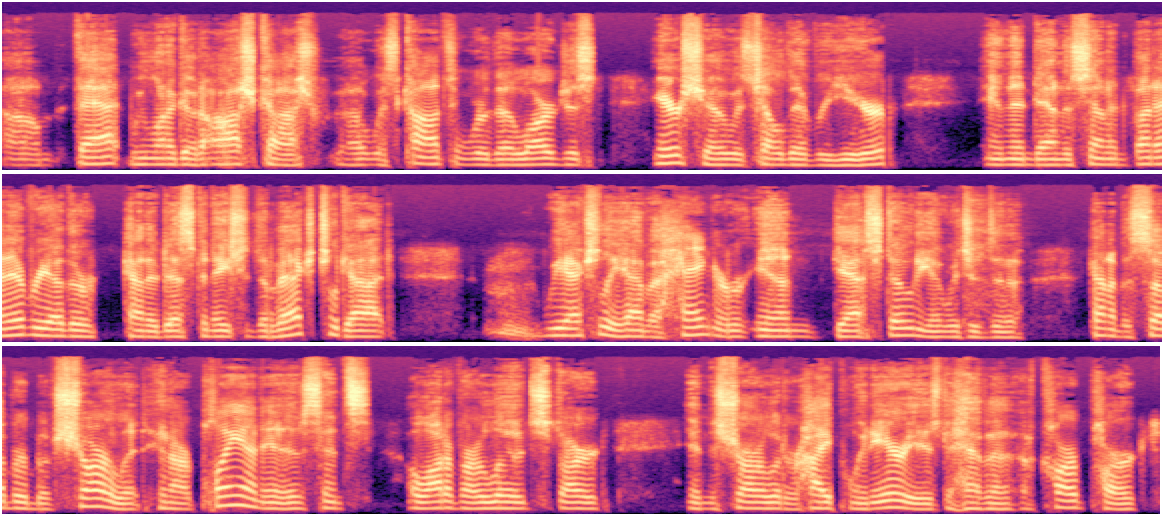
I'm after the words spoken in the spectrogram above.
Um, that we want to go to Oshkosh, uh, Wisconsin, where the largest air show is held every year, and then down to Sun and Fun and every other kind of destinations. I've actually got we actually have a hangar in Gastonia, which is a kind of a suburb of Charlotte, and our plan is since a lot of our loads start in the Charlotte or High Point areas to have a, a car parked.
